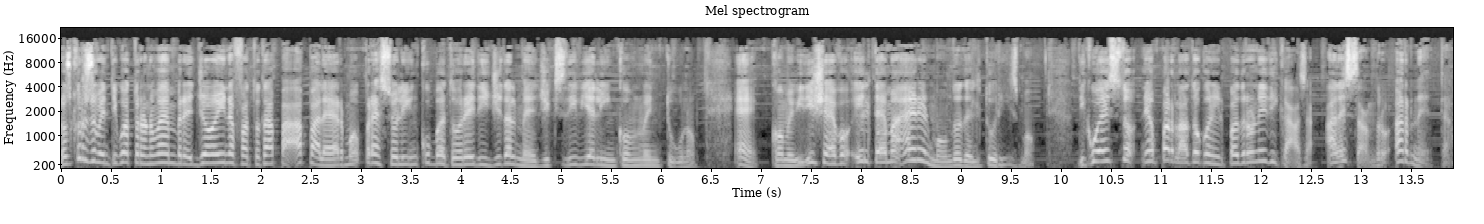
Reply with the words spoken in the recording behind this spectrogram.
Lo scorso 24 novembre Join ha fatto tappa a Palermo presso l'incubatore Digital Magics di Via Lincoln 21 e, come vi dicevo, il tema era il mondo del turismo. Di questo ne ho parlato con il padrone di casa, Alessandro Arnetta.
